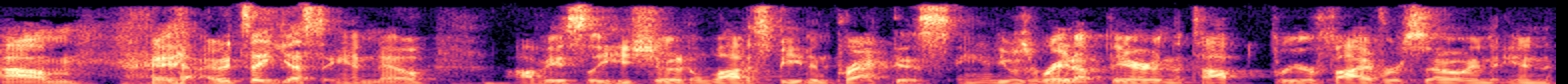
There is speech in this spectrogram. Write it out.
Um, I would say yes and no. Obviously, he showed a lot of speed in practice, and he was right up there in the top three or five or so in, in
